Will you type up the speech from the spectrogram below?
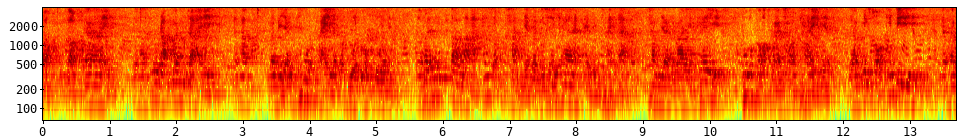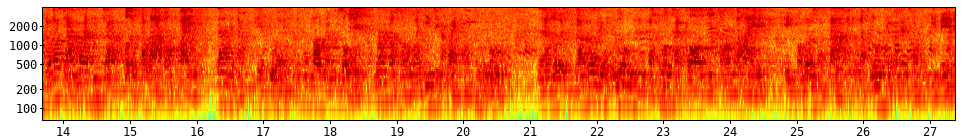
ดอกดอกง่ายนะครับผู้รับมั่นใจนะครับ มันก็ยังทั่วไทยแล้วก็ทั่วโลกด้วยแล้วเพราะฉะนั้นตลาดที่สำคัญเนี่ยมันไม่ใช่แค่ในเมืองไทยแล้วทำอย่างไรให้ผู้ประกอบการชาวไทยเนี่ยนะมีของที่ดีนะครับแล้วก็สามารถที่จะเปิดตลาดออกไปได้ในต่างประเทศด้วยนะครับเรานำส่งมากกว่า 220 รายทางทั่วโลก นะโดยแล้วก็ยังร่วมมือกับพวกแพลตฟอร์มออนไลน์อีคอมเมิร์ซต่างๆระดับโลกอย่าง Amazon อีเบใน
